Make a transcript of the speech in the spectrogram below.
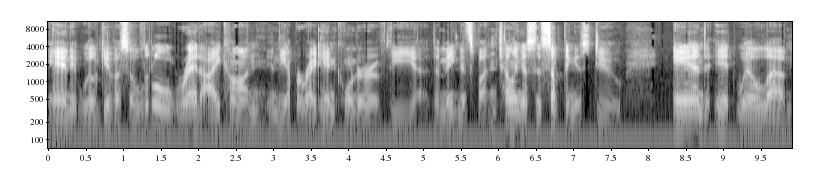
and it will give us a little red icon in the upper right hand corner of the uh, the maintenance button telling us that something is due and it will um,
